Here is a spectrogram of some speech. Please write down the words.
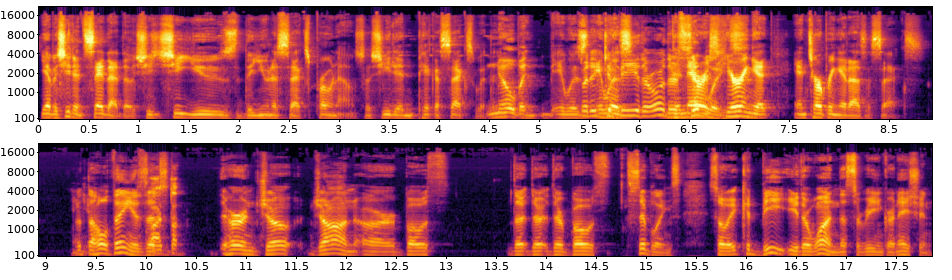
Yeah, but she didn't say that though. She she used the unisex pronoun, so she didn't pick a sex with it. No, but- And it was But it it could was be either or. They're Daenerys siblings. hearing it, interpreting it as a sex. But the whole thing is that thought- her and Joe Jon are both They're, they're they're both siblings, so it could be either one. That's the reincarnation.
